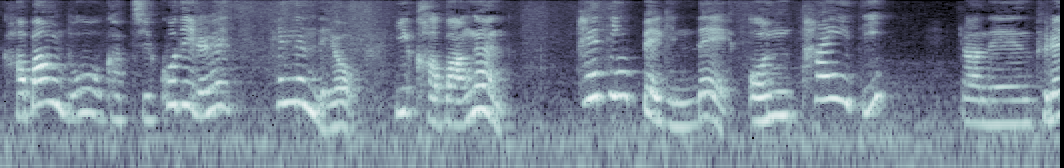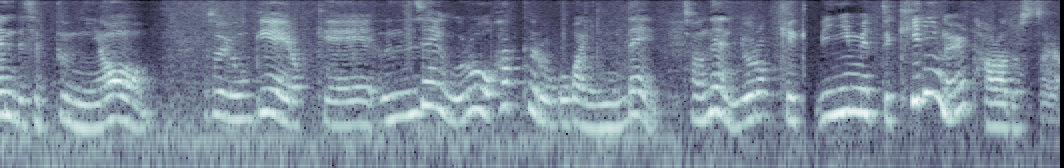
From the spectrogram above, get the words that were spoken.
가방도 같이 코디를 해- 했는데요. 이 가방은 패딩백인데 언타이디라는 브랜드 제품이에요. 그래서 여기에 이렇게 은색으로 하트 로고가 있는데 저는 이렇게 미니뮤트 키링을 달아줬어요.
